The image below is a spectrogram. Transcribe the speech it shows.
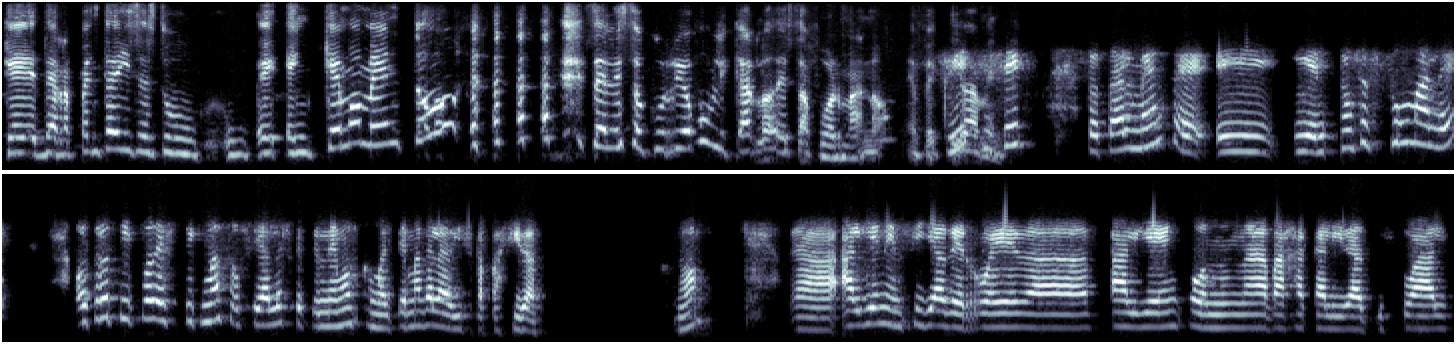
Que de repente dices tú, ¿en qué momento se les ocurrió publicarlo de esa forma, no? Efectivamente. Sí, sí, totalmente. Y, y entonces súmale otro tipo de estigmas sociales que tenemos como el tema de la discapacidad, ¿no? Uh, alguien en silla de ruedas, alguien con una baja calidad visual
